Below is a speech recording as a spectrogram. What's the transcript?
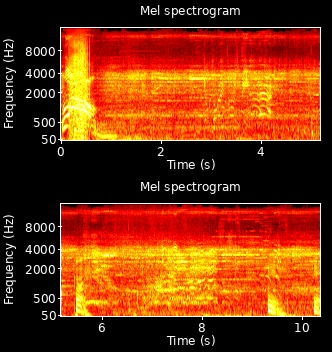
Come on. Hmm. Hmm.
